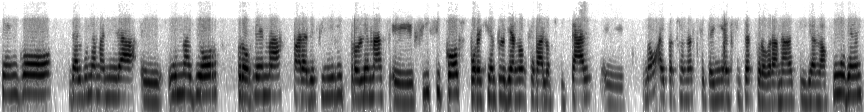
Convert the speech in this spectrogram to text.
tengo de alguna manera eh, un mayor problema para definir mis problemas eh, físicos, por ejemplo, ya no se va al hospital, eh, ¿no? Hay personas que tenían citas programadas y ya no acuden,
